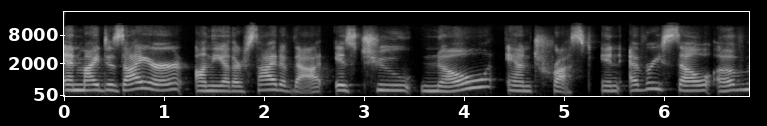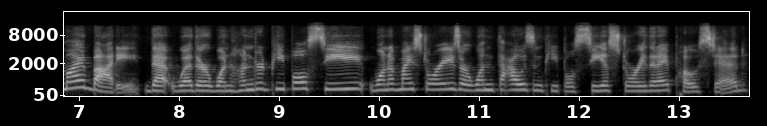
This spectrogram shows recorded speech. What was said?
And my desire on the other side of that is to know and trust in every cell of my body that whether 100 people see one of my stories or 1,000 people see a story that I posted,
